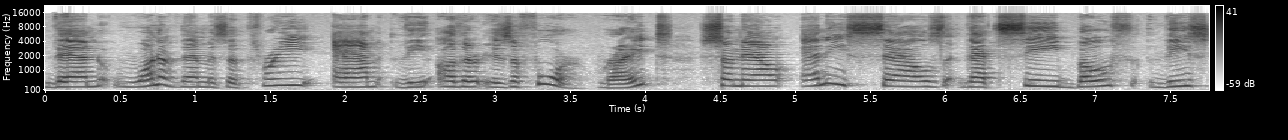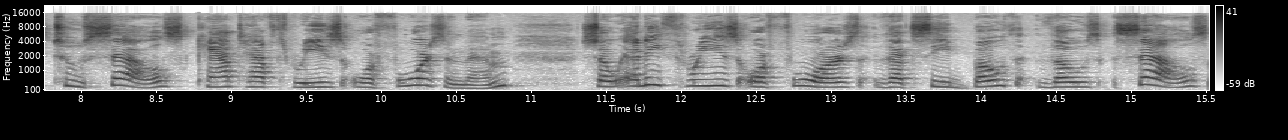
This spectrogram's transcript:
then one of them is a three and the other is a four, right? So now any cells that see both these two cells can't have threes or fours in them. So any threes or fours that see both those cells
